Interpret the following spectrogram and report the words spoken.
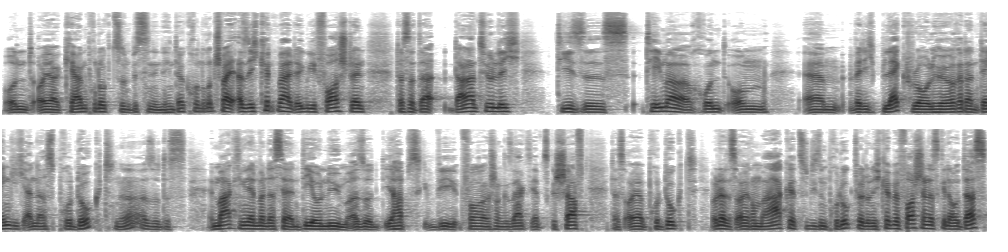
und euer Kernprodukt so ein bisschen in den Hintergrund rutscht? Weil, also ich könnte mir halt irgendwie vorstellen, dass er da, da natürlich dieses Thema rund um ähm, wenn ich Blackroll höre, dann denke ich an das Produkt. Ne? Also das im Marketing nennt man das ja ein Deonym. Also ihr habt es, wie vorher schon gesagt, ihr habt es geschafft, dass euer Produkt oder dass eure Marke zu diesem Produkt wird. Und ich könnte mir vorstellen, dass genau das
